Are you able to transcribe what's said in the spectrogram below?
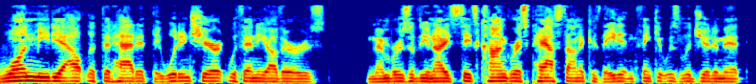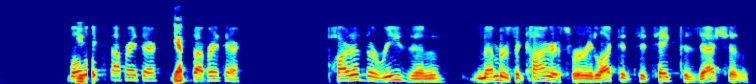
one media outlet that had it. They wouldn't share it with any others. Members of the United States Congress passed on it because they didn't think it was legitimate. Well, You- wait, stop right there. Yep. Stop right there. Part of the reason members of Congress were reluctant to take possession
